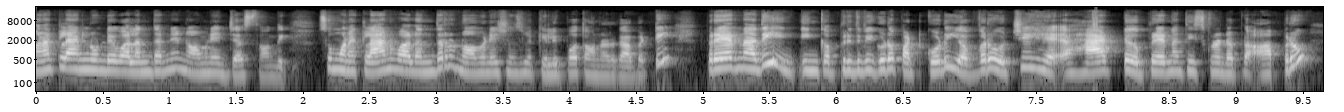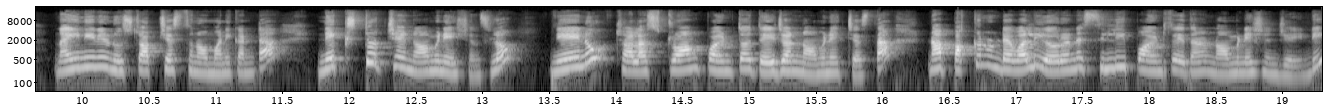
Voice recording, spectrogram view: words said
మన క్లాన్లో ఉండే వాళ్ళందరినీ నామినేట్ చేస్తోంది. సో మన క్లాన్ వాళ్ళందరూ నామినేషన్స్లోకి వెళ్ళిపోతా ఉన్నారు కాబట్టి ప్రేరణది ఇంకా పృథ్వీ కూడా పట్టుకోడు. ఎవరు వచ్చి హ్యాట్ ప్రేరణ తీసుకునేటప్పుడు ఆపరు. నైనీని నువ్వు స్టాప్ చేస్తున్నావు మనకంట నెక్స్ట్ వచ్చే నామినేషన్స్లో నేను చాలా స్ట్రాంగ్ పాయింట్తో తేజాన్ని నామినేట్ చేస్తా. నా పక్కన ఉండే వాళ్ళు ఎవరైనా సిల్లీ పాయింట్స్తో ఏదైనా నామినేషన్ చేయండి.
